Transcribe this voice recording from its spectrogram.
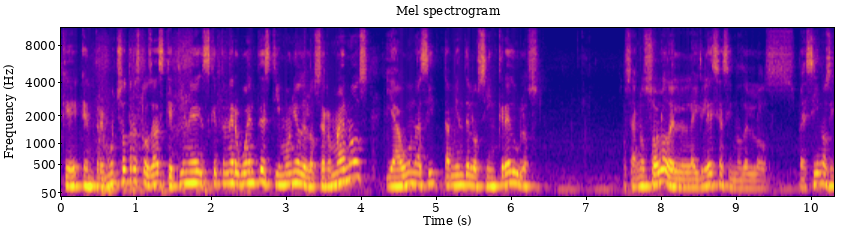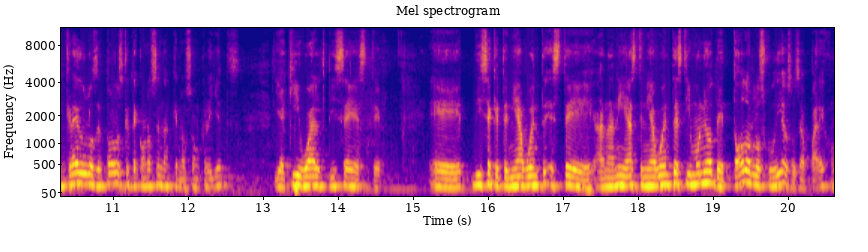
que entre muchas otras cosas, que tienes que tener buen testimonio de los hermanos y aún así también de los incrédulos. O sea, no solo de la iglesia, sino de los vecinos incrédulos, de todos los que te conocen a que no son creyentes. Y aquí igual dice este, eh, dice que tenía buen, te- este Ananías tenía buen testimonio de todos los judíos, o sea, parejo.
